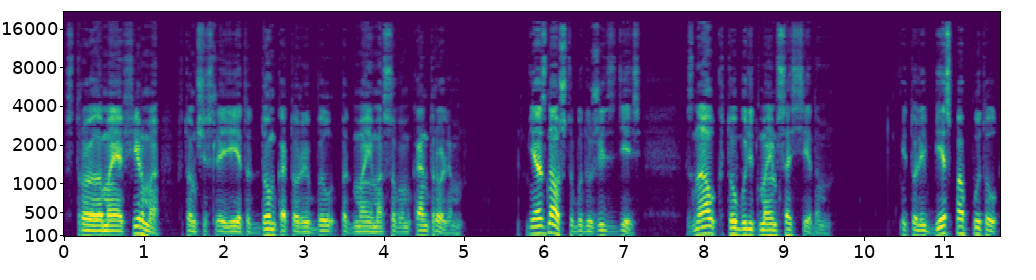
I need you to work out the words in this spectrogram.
строила моя фирма, в том числе и этот дом, который был под моим особым контролем. Я знал, что буду жить здесь, знал, кто будет моим соседом. И то ли бес попутал,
